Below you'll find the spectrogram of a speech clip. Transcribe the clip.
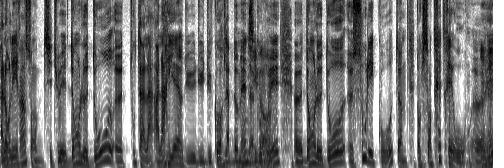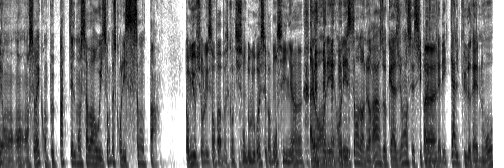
Alors les reins sont situés dans le dos, euh, tout à l'arrière du, corps de l'abdomen, si vous voulez, dans le dos, sous les côtes. Donc ils sont très très hauts. Mhm. Et on, c'est vrai qu'on peut pas tellement savoir où ils sont parce qu'on les sent pas. Tant mieux si on les sent pas, parce que quand ils sont douloureux, c'est pas bon signe. Hein. Alors on les, on les sent dans de rares occasions. C'est si par exemple il y a des calculs rénaux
